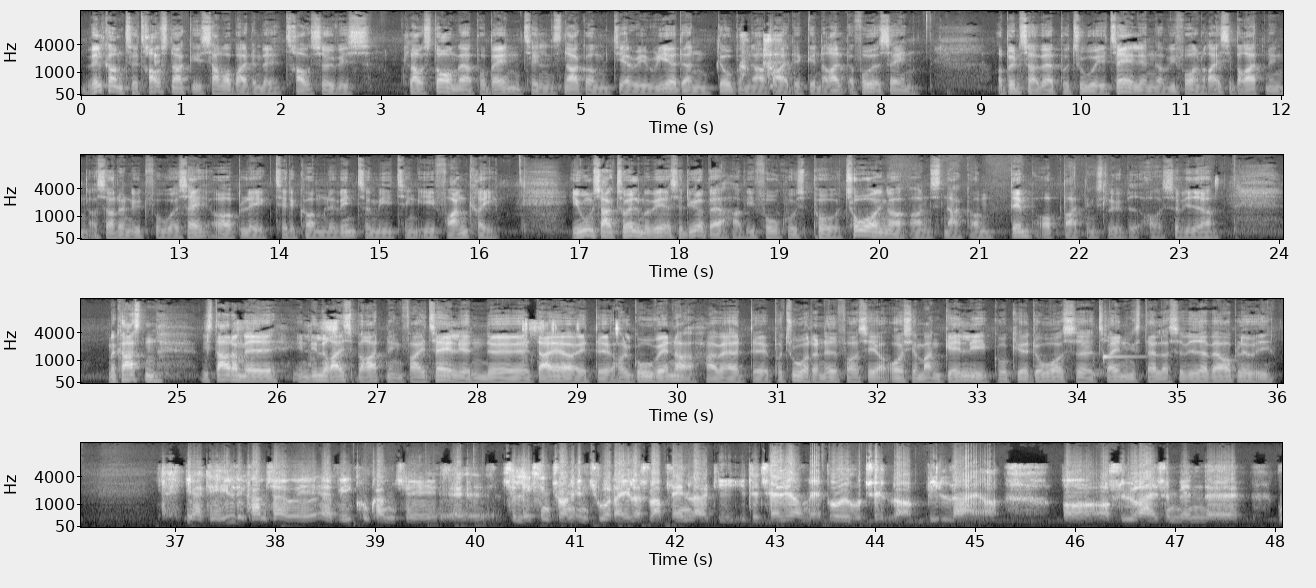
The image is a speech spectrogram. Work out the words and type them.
Velkommen til Travsnak i samarbejde med Travservice. Claus Storm er på banen til en snak om Jerry Riordan, dopingarbejde generelt og fodersagen. Og Bønser har været på tur i Italien, og vi får en rejseberetning, og så er der nyt for USA og oplæg til det kommende vintermeeting i Frankrig. I ugens aktuelle med V.S. Dyrbær har vi fokus på toåringer og en snak om dem, opdrætningsløbet osv. Men Carsten, vi starter med en lille rejseberetning fra Italien. Øh, dig og et øh, hold gode venner har været øh, på tur dernede for at se Ossia Mangeli, Gocchiadores øh, træningsstal og så videre. Hvad oplevede I? Ja, det hele det kom så jo at vi ikke kunne komme til, øh, til Lexington, en tur, der ellers var planlagt i, i detaljer med både hotel og billeje og, og, og flyrejse, men øh,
